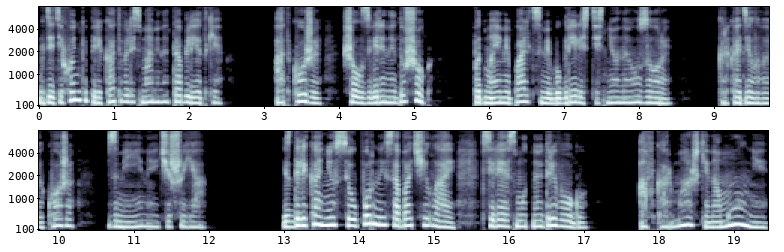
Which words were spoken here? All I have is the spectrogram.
где тихонько перекатывались мамины таблетки. От кожи шел звериный душок. Под моими пальцами бугрились стесненные узоры. Крокодиловая кожа — змеиная чешуя. Издалека несся упорный собачий лай, вселяя смутную тревогу. а в кармашке на молнии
